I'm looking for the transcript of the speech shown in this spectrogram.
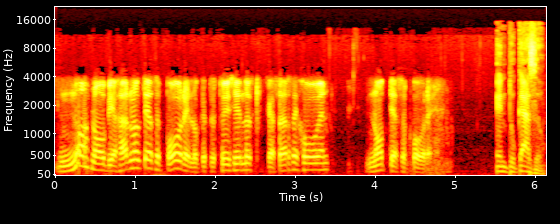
No, no, viajar no te hace pobre. Lo que te estoy diciendo es que casarse joven no te hace pobre. En tu caso.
